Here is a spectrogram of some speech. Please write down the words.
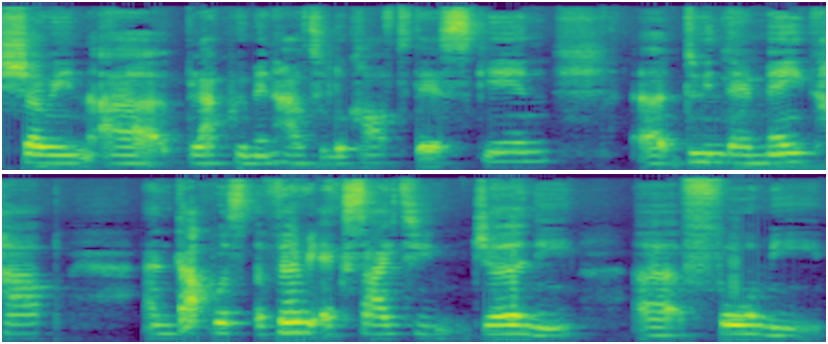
showing uh, black women how to look after their skin, uh, doing their makeup. And that was a very exciting journey uh, for me.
